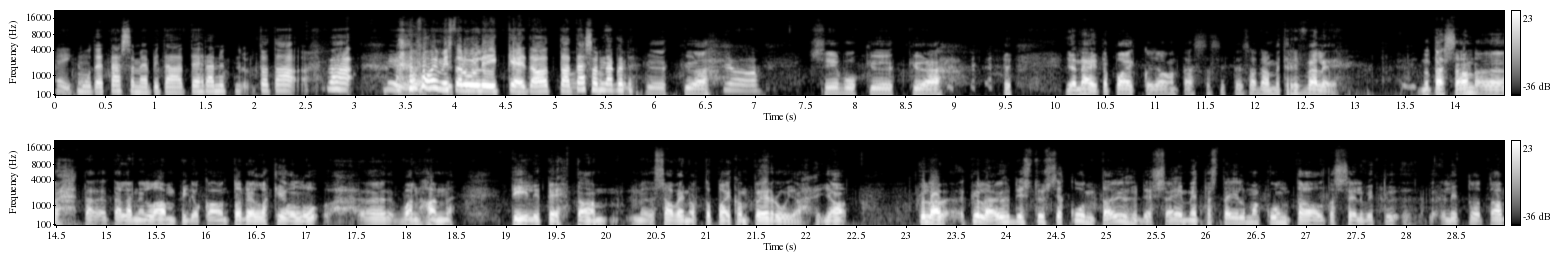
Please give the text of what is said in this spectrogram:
Hei, muuten tässä meidän pitää tehdä nyt tota, vähän niin, voimistelun liikkeitä ottaa. Tässä on näkö... Kyykkyä, Joo. sivukyykkyä. ja näitä paikkoja on tässä sitten sadan metrin välein. No tässä on äh, tä- tällainen lampi, joka on todellakin ollut äh, vanhan tiilitehtaan savenottopaikan peruja. Ja kyllä, kyllä yhdistys ja kunta yhdessä. Ei me tästä ilman kuntaa olta selvitty. Eli tuota,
